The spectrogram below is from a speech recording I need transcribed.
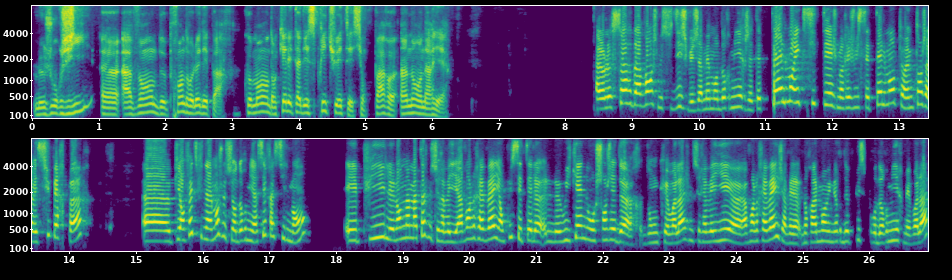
le jour J avant de prendre le départ? Comment, dans quel état d'esprit tu étais si on part un an en arrière? Alors le soir d'avant, je me suis dit, je vais jamais m'endormir. J'étais tellement excitée, je me réjouissais tellement, puis en même temps, j'avais super peur. Euh, puis en fait, finalement, je me suis endormie assez facilement. Et puis le lendemain matin, je me suis réveillée avant le réveil. En plus, c'était le, week-end où on changeait d'heure. Donc euh, voilà, je me suis réveillée euh, avant le réveil. J'avais normalement une heure de plus pour dormir, mais voilà.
